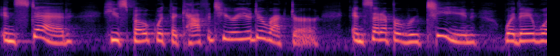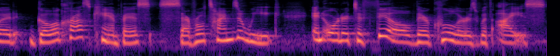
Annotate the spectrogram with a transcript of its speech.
Instead, he spoke with the cafeteria director and set up a routine where they would go across campus several times a week in order to fill their coolers with ice.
